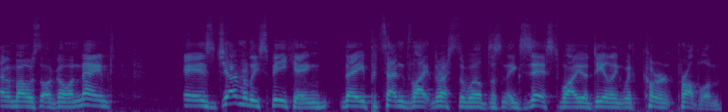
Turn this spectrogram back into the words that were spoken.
MMOs that are go unnamed, is generally speaking, they pretend like the rest of the world doesn't exist while you're dealing with current problem.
